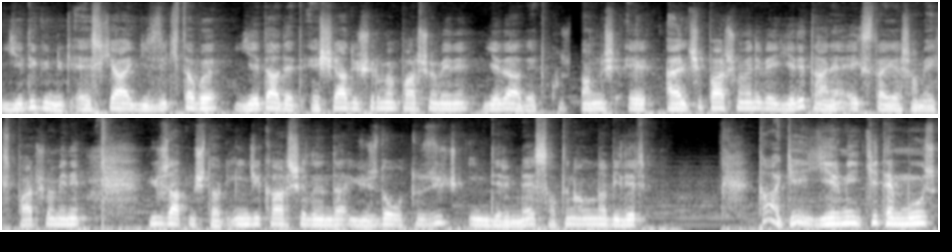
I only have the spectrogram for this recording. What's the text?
7 günlük eski ay gizli kitabı, 7 adet eşya düşürme parşömeni, 7 adet kutsanmış el- elçi parşömeni ve 7 tane ekstra yaşam eks parşömeni 164 inci karşılığında %33 indirimle satın alınabilir. Ta ki 22 Temmuz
